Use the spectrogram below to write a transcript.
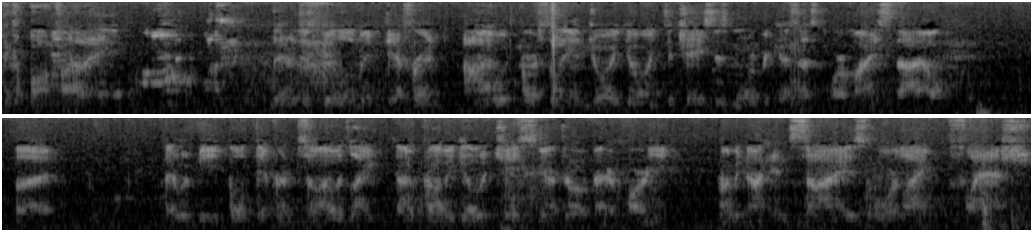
Like a bonfire. They would just be a little bit different. I would personally enjoy going to Chase's more because that's more my style. But they would be both different. So I would like I would probably go with Chase gonna throw a better party. Probably not in size or like flash,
